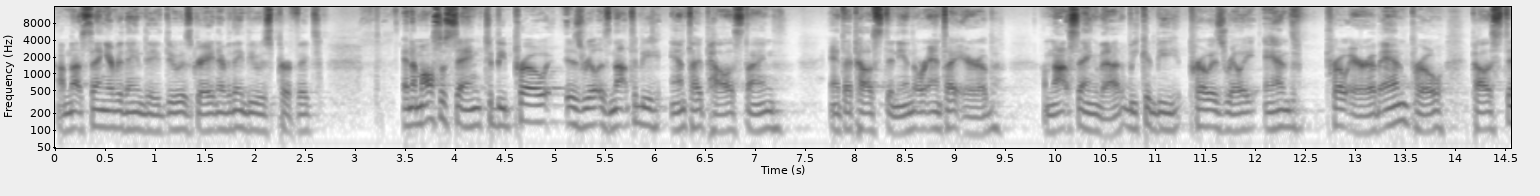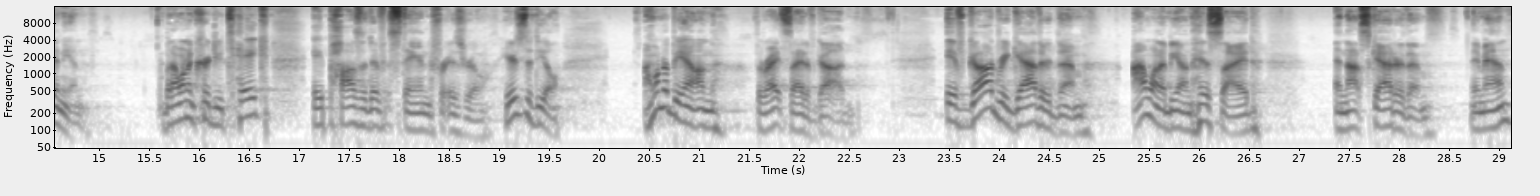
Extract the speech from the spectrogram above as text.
I'm not saying everything they do is great and everything they do is perfect. And I'm also saying to be pro Israel is not to be anti Palestine anti Palestinian or anti Arab. I'm not saying that. We can be pro Israeli and pro Arab and pro Palestinian. But I want to encourage you take a positive stand for Israel. Here's the deal I want to be on the right side of God. If God regathered them, I want to be on his side and not scatter them. Amen?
